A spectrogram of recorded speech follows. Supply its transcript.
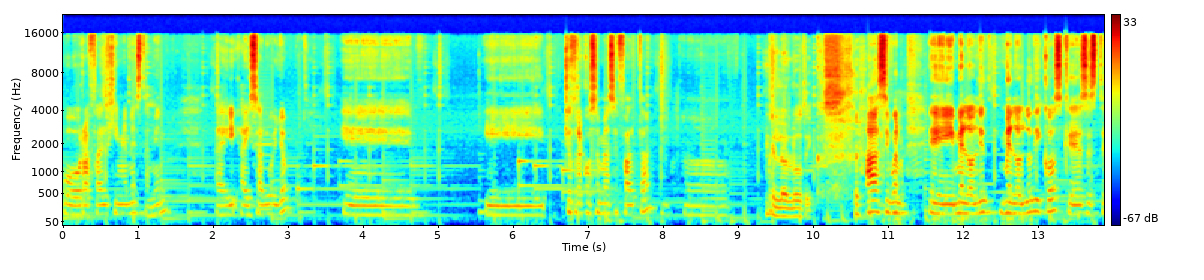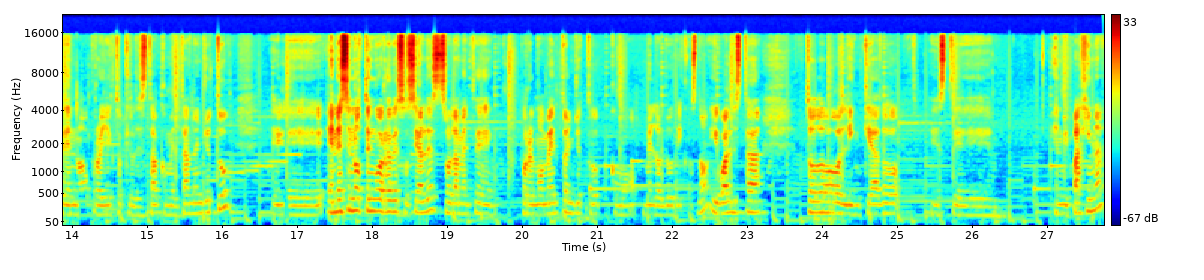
o Rafael Jiménez también. Ahí, ahí salgo yo. ¿Y qué otra cosa me hace falta? Uh, Melolúdicos. Ah, sí, bueno. Eh, Melolúdicos, que es este nuevo proyecto que les estaba comentando en YouTube. Eh, en ese no tengo redes sociales, solamente por el momento en YouTube como Melolúdicos, ¿no? Igual está todo linkeado este, en mi página,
